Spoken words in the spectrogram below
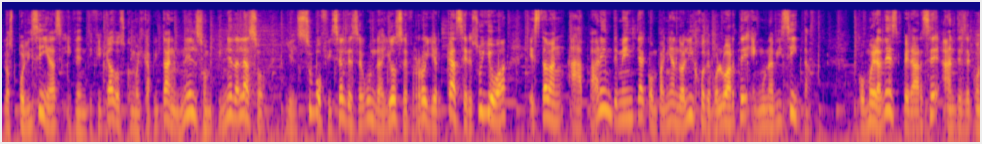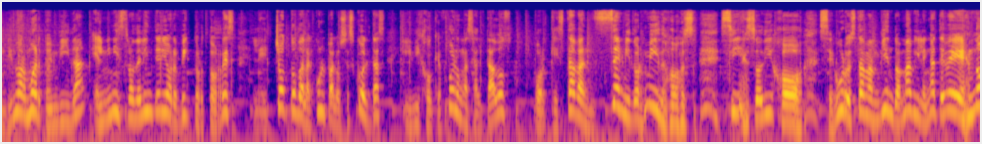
Los policías, identificados como el capitán Nelson Pineda Lazo y el suboficial de segunda Joseph Roger Cáceres Ulloa, estaban aparentemente acompañando al hijo de Boluarte en una visita. Como era de esperarse, antes de continuar muerto en vida, el ministro del Interior, Víctor Torres, le echó toda la culpa a los escoltas y dijo que fueron asaltados porque estaban semidormidos. Sí, eso dijo. Seguro estaban viendo a Mavil en ATV. No,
